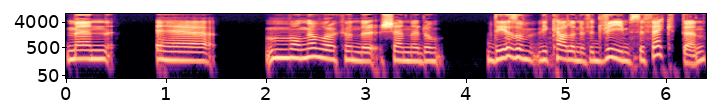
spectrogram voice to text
Men eh, många av våra kunder känner de, det som vi kallar nu för dreams-effekten,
